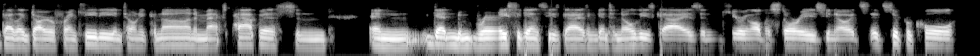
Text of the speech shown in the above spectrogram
guys like Dario Franchitti and Tony Kanaan and Max Papis and and getting to race against these guys and getting to know these guys and hearing all the stories, you know, it's it's super cool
